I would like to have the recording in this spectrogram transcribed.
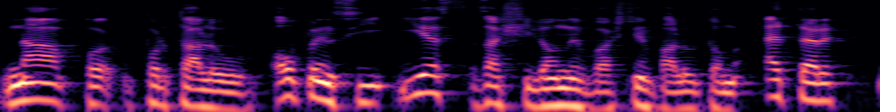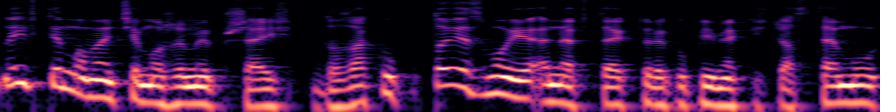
na portalu OpenSea jest zasilony właśnie walutą Ether. No i w tym momencie możemy przejść do zakupu. To jest moje NFT, które kupiłem jakiś czas temu.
